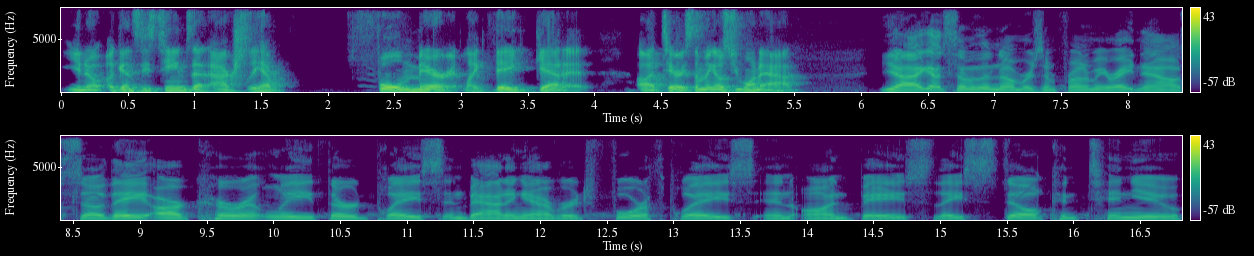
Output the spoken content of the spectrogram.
you know, against these teams that actually have full merit, like they get it. Uh, Terry, something else you want to add? Yeah, I got some of the numbers in front of me right now. So they are currently third place in batting average, fourth place in on base. They still continue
